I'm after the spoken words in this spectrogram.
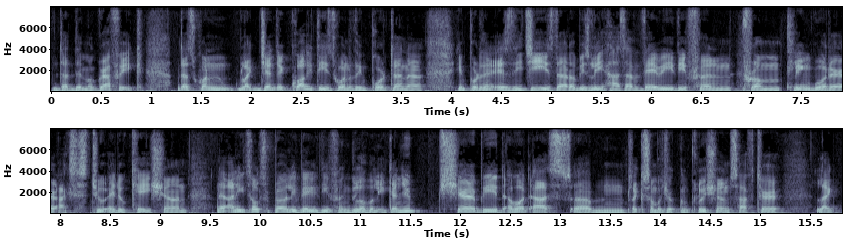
that demographic. That's one like gender equality is one of the important uh, important SDGs that obviously has a very different from clean water, access to education, and it's also probably very different globally. Can you share a bit about us, um, like some of your conclusions after like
